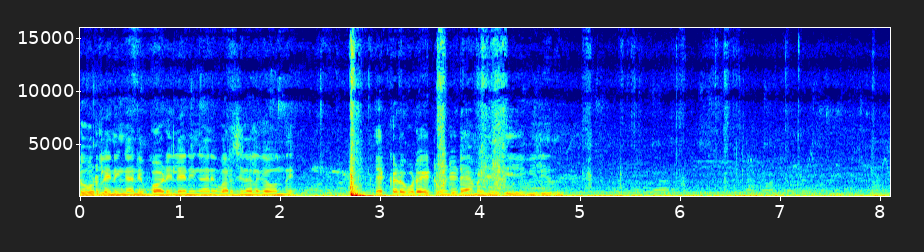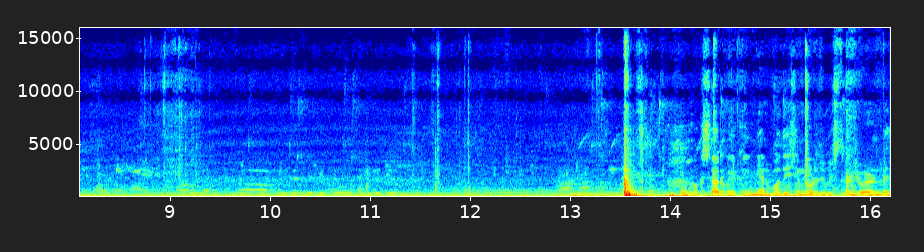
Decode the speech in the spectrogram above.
డోర్ లైనింగ్ కానీ బాడీ లైనింగ్ కానీ ఒరిజినల్గా ఉంది. ఎక్కడ కూడా ఎటువంటి డ్యామేజ్ అయితే ఏమీ లేదు. ఒకసారి మీకు ఇంజన్ పొజిషన్ కూడా చూపిస్తాను చూడండి.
